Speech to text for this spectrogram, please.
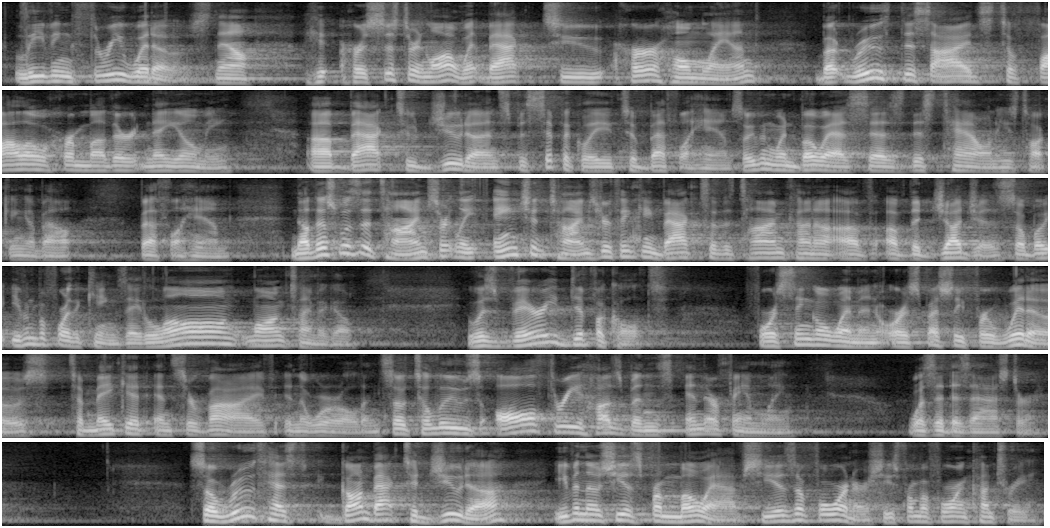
leaving three widows. Now, her sister in law went back to her homeland but Ruth decides to follow her mother, Naomi, uh, back to Judah and specifically to Bethlehem. So even when Boaz says this town, he's talking about Bethlehem. Now, this was a time, certainly ancient times, you're thinking back to the time kind of of, of the judges, so even before the kings, a long, long time ago. It was very difficult for single women, or especially for widows, to make it and survive in the world. And so to lose all three husbands in their family was a disaster. So Ruth has gone back to Judah, even though she is from Moab. She is a foreigner, she's from a foreign country,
